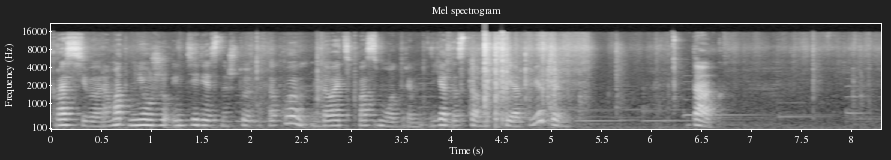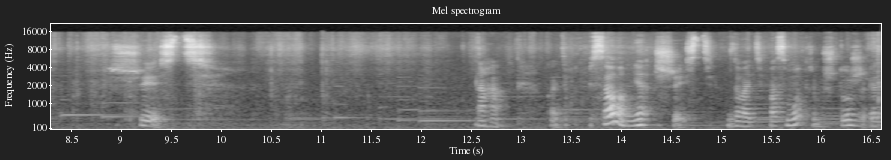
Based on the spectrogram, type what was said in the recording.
красивый аромат. Мне уже интересно, что это такое. Давайте посмотрим. Я достану все ответы. Так, 6. Ага, Катя подписала мне 6. Давайте посмотрим, что же это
